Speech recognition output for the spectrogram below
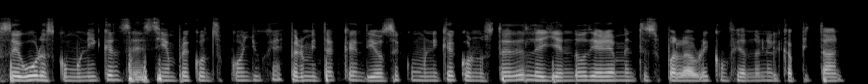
seguros, comuníquense siempre con su cónyuge, permita que Dios se comunique con ustedes leyendo diariamente su palabra y confiando en el capitán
